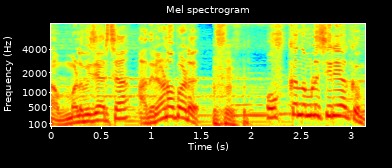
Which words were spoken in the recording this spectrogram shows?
നമ്മൾ വിചാരിച്ച അതിനാണോ പാട്? ഒക്കെ നമ്മൾ ശരിയാക്കും.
